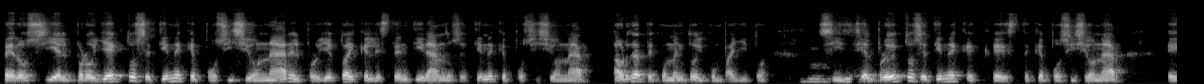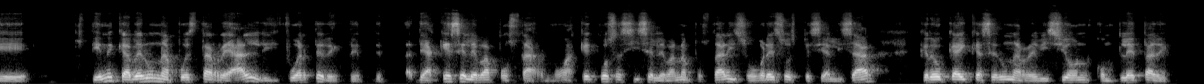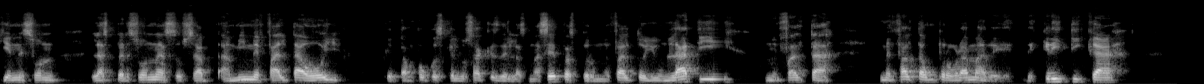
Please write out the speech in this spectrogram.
pero si el proyecto se tiene que posicionar, el proyecto al que le estén tirando se tiene que posicionar, ahorita te comento el compayito, si, el proyecto se tiene que, este, que posicionar, eh, pues tiene que haber una apuesta real y fuerte de, de, a qué se le va a apostar, ¿no? A qué cosas sí se le van a apostar y sobre eso especializar creo que hay que hacer una revisión completa de quiénes son las personas, o sea, a mí me falta hoy, que tampoco es que lo saques de las macetas, pero me falta hoy un lati, me falta, me falta un programa de, crítica,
